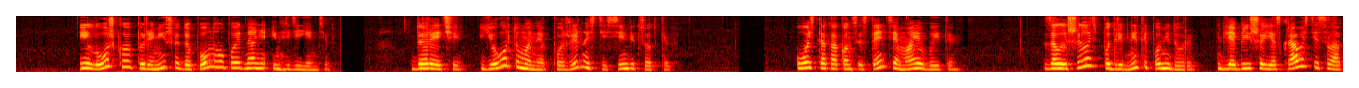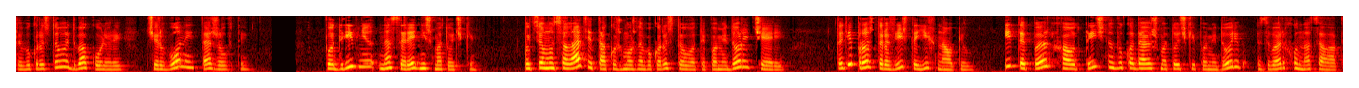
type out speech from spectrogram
І ложкою перемішую до повного поєднання інгредієнтів. До речі, йогурт у мене по жирності 7%. Ось така консистенція має вийти. Залишилось подрібнити помідори. Для більшої яскравості салату використовую два кольори червоний та жовтий. Подрібнюю на середні шматочки. У цьому салаті також можна використовувати помідори чері. Тоді просто розріжте їх навпіл. І тепер хаотично викладаю шматочки помідорів зверху на салат.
